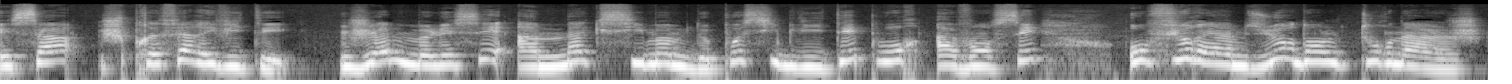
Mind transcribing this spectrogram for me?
Et ça, je préfère éviter. J'aime me laisser un maximum de possibilités pour avancer au fur et à mesure dans le tournage.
